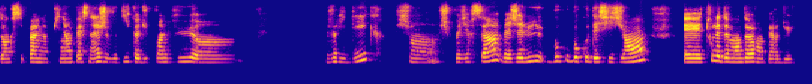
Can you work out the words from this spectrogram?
Donc, ce n'est pas une opinion personnelle. Je vous dis que du point de vue juridique, je peux dire ça, ben, j'ai lu beaucoup, beaucoup de décisions et tous les demandeurs ont perdu.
